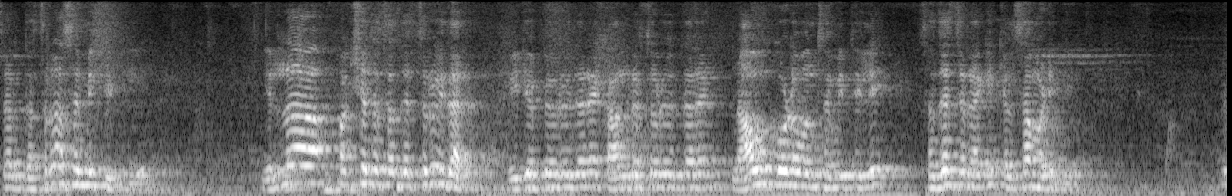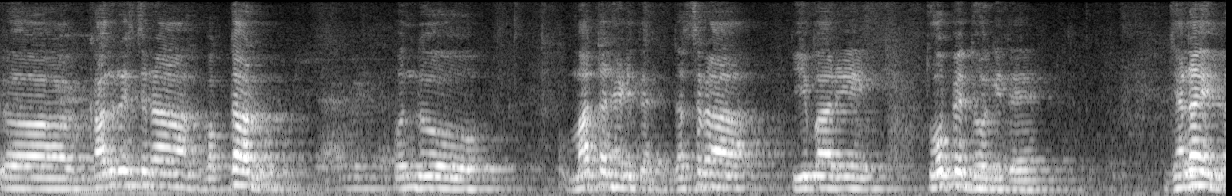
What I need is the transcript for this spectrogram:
ಸರ್, ದಸರಾ ಸಮಿತಿಯಲ್ಲಿ ಎಲ್ಲ ಪಕ್ಷದ ಸದಸ್ಯರು ಇದ್ದಾರೆ. ಬಿ ಜೆ ಪಿಯವರು ಇದ್ದಾರೆ, ಕಾಂಗ್ರೆಸ್ ಅವರು ಇದ್ದಾರೆ. ನಾವು ಕೂಡ ಒಂದು ಸಮಿತಿಯಲ್ಲಿ ಸದಸ್ಯರಾಗಿ ಕೆಲಸ ಮಾಡಿದ್ವಿ ಕಾಂಗ್ರೆಸ್ಸಿನ ವಕ್ತಾರರು ಒಂದು ಮಾತನ್ನು ಹೇಳಿದ್ದಾರೆ. ದಸರಾ ಈ ಬಾರಿ ತೋಪೆದ್ದು ಹೋಗಿದೆ. ಜನ ಇಲ್ಲ.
